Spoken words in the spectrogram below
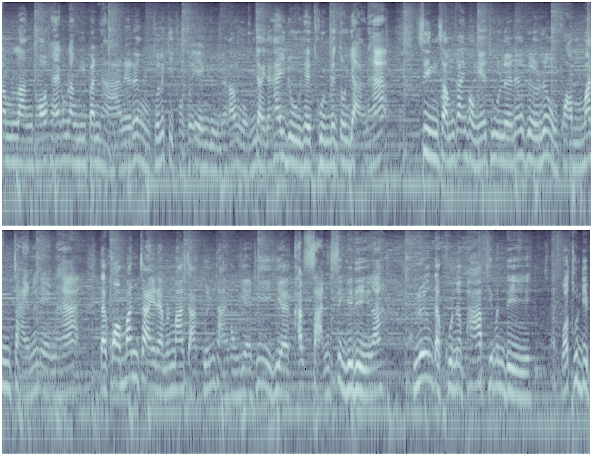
กำลังท้อแท้กำลังมีปัญหาในเรื่องของธุรกิจของตัวเองอยู่นะครับผมอยากจะให้ดูเฮทุนเป็นตัวอย่างนะฮะสิ่งสำคัญของเฮทุนเลยนั่นก็คือเรื่องของความมั่นใจนั่นเองนะฮะแต่ความมั่นใจเนี่ยมันมาจากพื้นฐานของเฮียที่เฮียคัดสรรสิ่งดีๆนะ เรื่องแต่คุณภาพที่มันดี วัตถุดิบ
